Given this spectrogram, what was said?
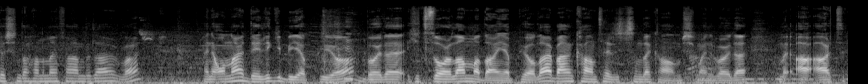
yaşında hanımefendiler var. Hani onlar deli gibi yapıyor. Böyle hiç zorlanmadan yapıyorlar. Ben kanter içinde kalmışım. Hani böyle artık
